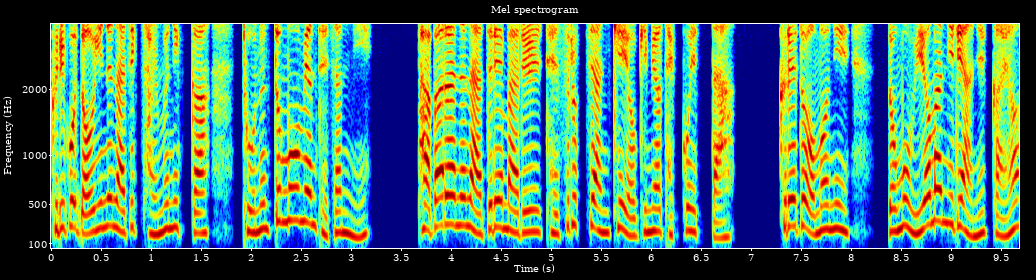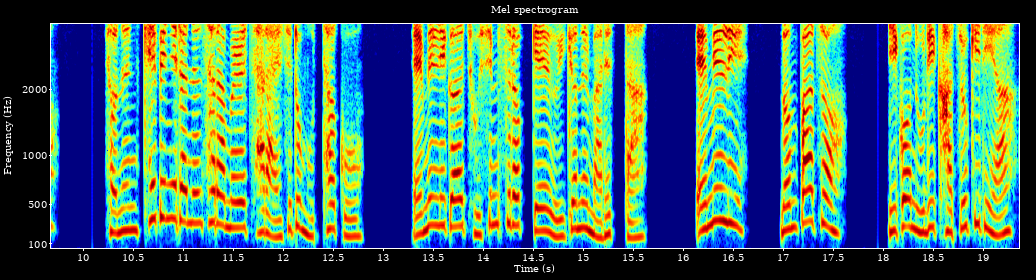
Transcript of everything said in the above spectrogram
그리고 너희는 아직 젊으니까 돈은 또 모으면 되잖니. 바바라는 아들의 말을 대수롭지 않게 여기며 대꾸했다. 그래도 어머니, 너무 위험한 일이 아닐까요? 저는 케빈이라는 사람을 잘 알지도 못하고 에밀리가 조심스럽게 의견을 말했다. 에밀리, 넌 빠져. 이건 우리 가족 일이야.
